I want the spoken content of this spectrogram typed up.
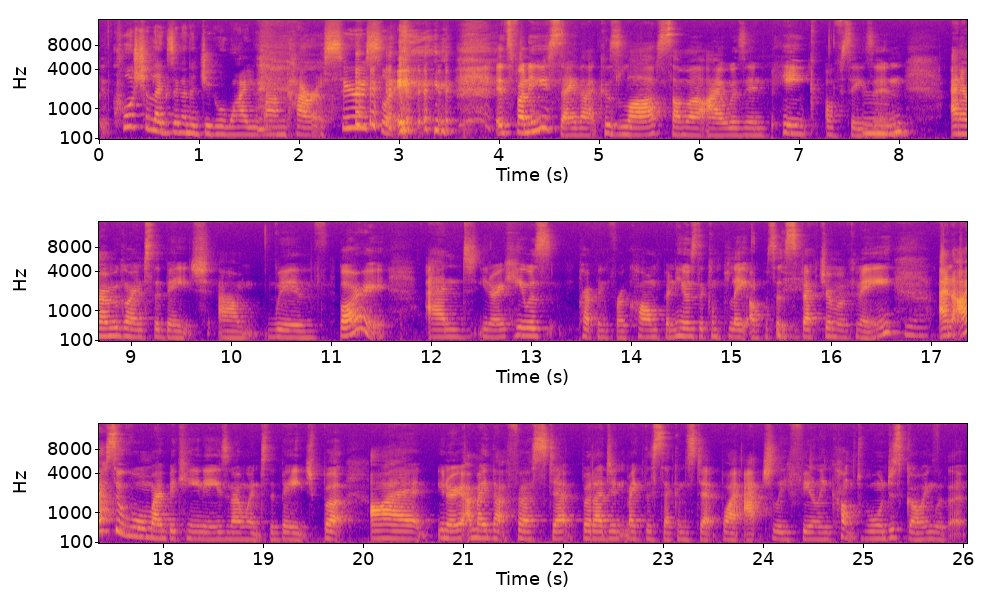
of course your legs are going to jiggle while you run Paris. Seriously. it's funny you say that because last summer I was in peak off season mm. And I remember going to the beach um, with Bo and you know he was prepping for a comp and he was the complete opposite spectrum of me and I still wore my bikinis and I went to the beach but I you know I made that first step but I didn't make the second step by actually feeling comfortable and just going with it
